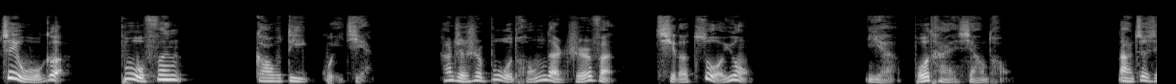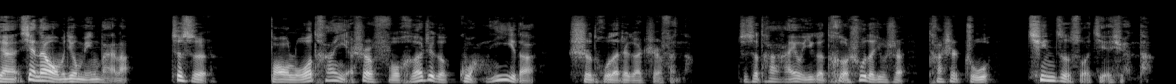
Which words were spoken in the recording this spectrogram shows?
这五个不分。高低贵贱，它只是不同的职分起的作用，也不太相同。那这些现在我们就明白了，这是保罗他也是符合这个广义的使徒的这个职分的，只是他还有一个特殊的，就是他是主亲自所节选的。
